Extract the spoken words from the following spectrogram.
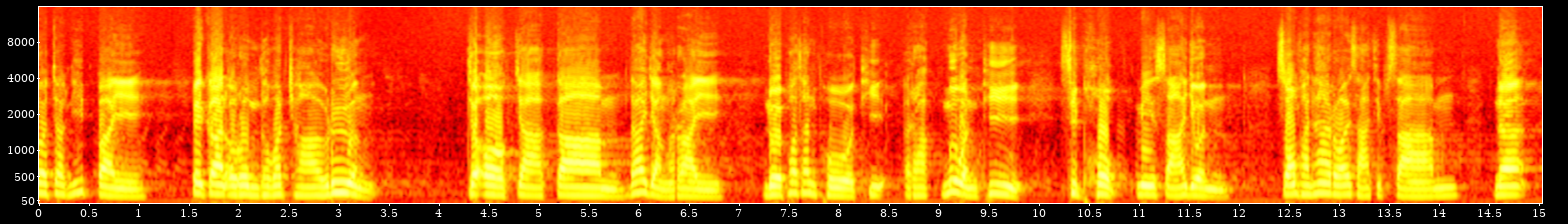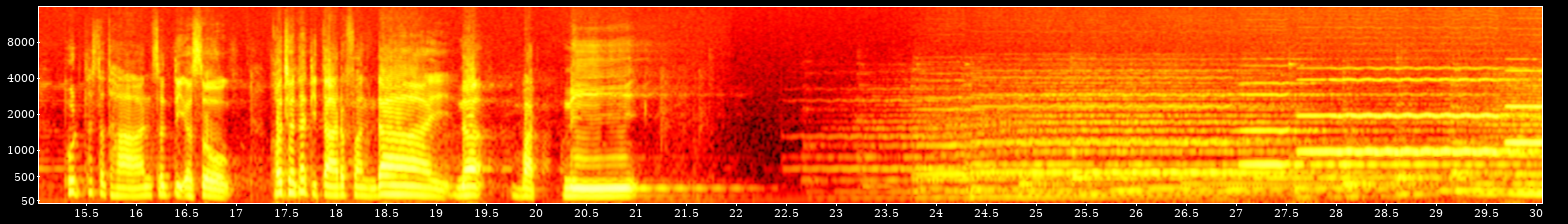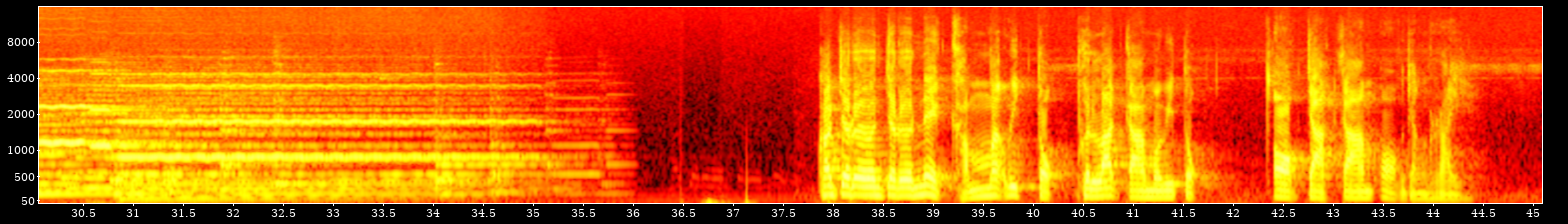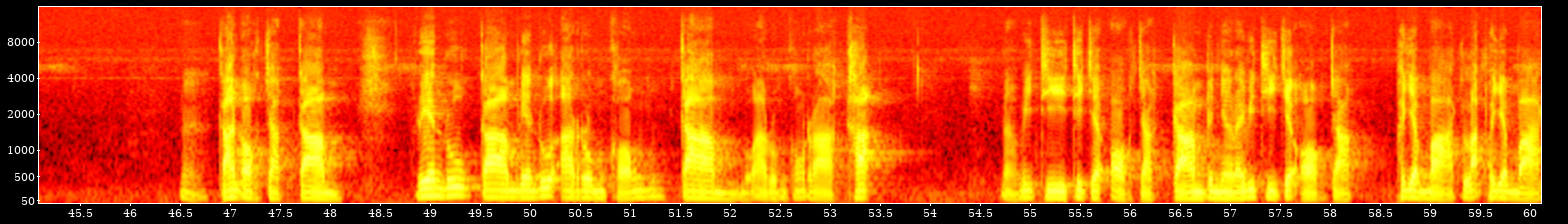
ต่อจากนี้ไปเป็นการอารมณ์ทวัชชาเรื่อง จะออกจากกามได้อย่างไร โดยพ่อท่านโพธิรักเมื่อวันที่ 16 เมษายน 2533ณพุทธสถานสันติอโศก เขอเชิญท่านติตารับฟังได้ณบัดนี้ ความเจริญเจริญเนคขมมะวิตก เพื่อละกามวิตก ออกจากกามออกอย่างไรนะการออกจากกาม เรียนรู้กาม เรียนรู้อารมณ์ของกามอารมณ์ของราคะนะวิธีที่จะออกจากกามเป็นอย่างไร วิธีจะออกจากพยาบาทละพยาบาท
